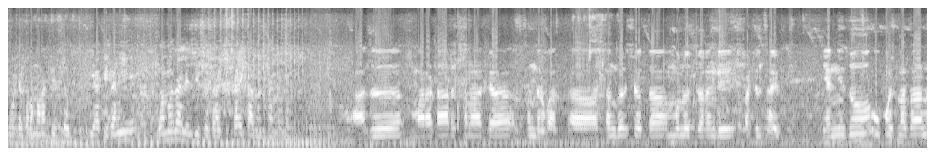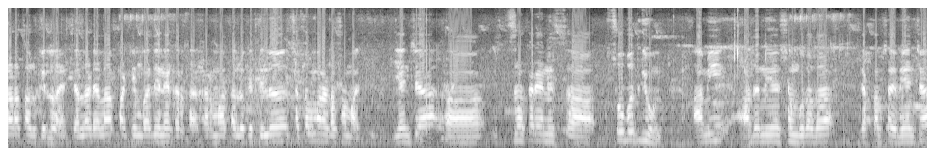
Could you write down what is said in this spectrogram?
मोठ्या प्रमाणात दिसत या ठिकाणी जमा झालेले दिसत आहेत काय कारण सांगायला आज मराठा आरक्षणाच्या संदर्भात अ, संघर्ष योद्धा मनोज जरांगे पाटील साहेब यांनी जो उपोषणाचा लढा चालू केलेला आहे त्या लढ्याला पाठिंबा देण्याकरता कर्मा तालुक्यातील सकल मराठा समाज यांच्या अ, सहकार्याने स- सोबत घेऊन आम्ही आदरणीय शंभूदादा जगताप साहेब यांच्या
